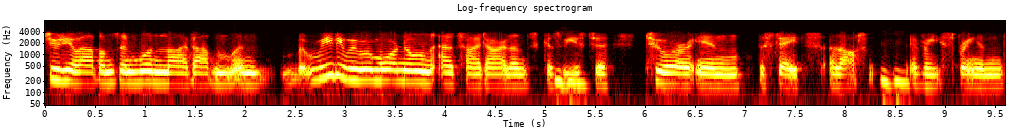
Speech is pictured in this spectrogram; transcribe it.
studio albums, and one live album. And but really, we were more known outside Ireland because we used to tour in the states a lot every spring and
